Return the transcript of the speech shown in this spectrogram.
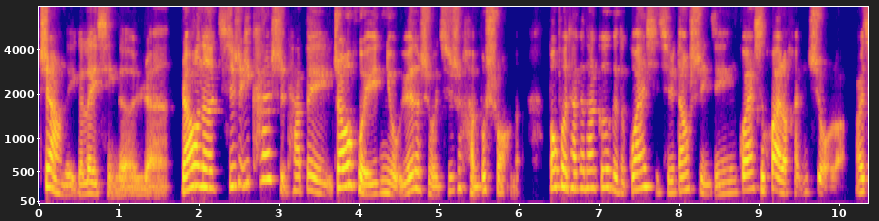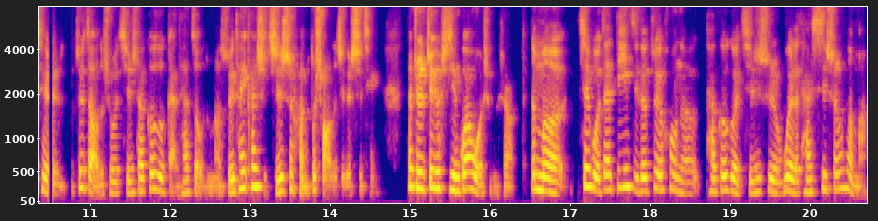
这样的一个类型的人。然后呢，其实一开始他被召回纽约的时候，其实很不爽的。包括他跟他哥哥的关系，其实当时已经关系坏了很久了，而且最早的时候，其实他哥哥赶他走的嘛，所以他一开始其实是很不爽的这个事情，他觉得这个事情关我什么事儿？那么结果在第一集的最后呢，他哥哥其实是为了他牺牲的嘛，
